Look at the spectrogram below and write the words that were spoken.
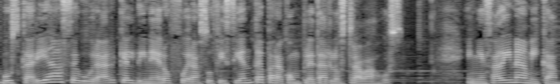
buscaría asegurar que el dinero fuera suficiente para completar los trabajos. En esa dinámica,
